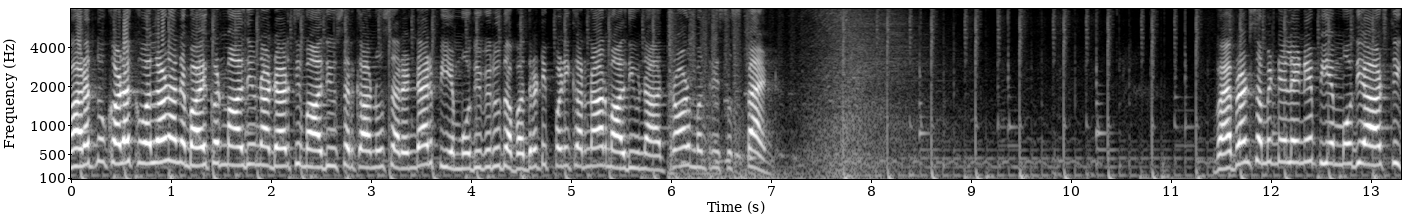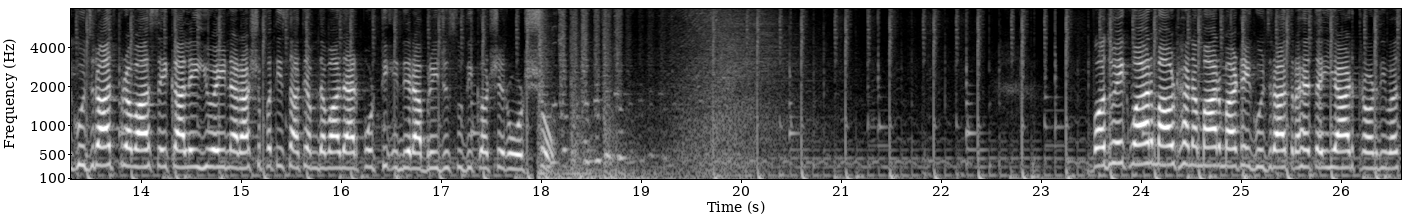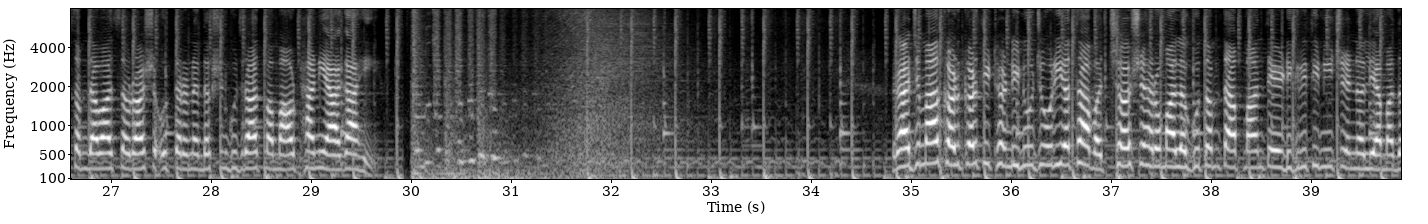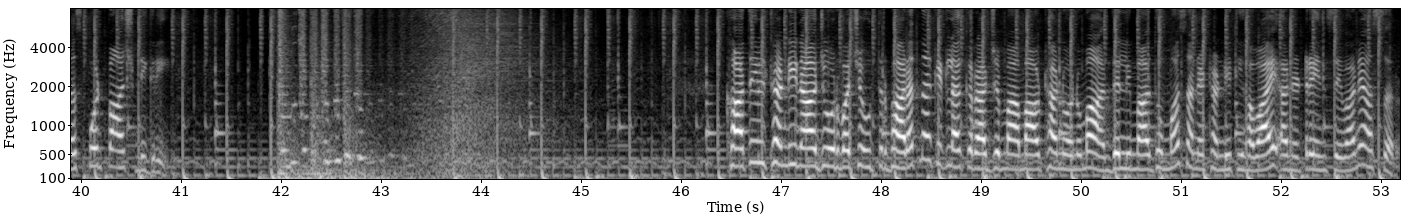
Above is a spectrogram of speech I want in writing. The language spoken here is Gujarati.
ભારતનું કડક વલણ અને બાયકોટ માલદીવના ડરથી માલદીવ સરકારનું સરેન્ડર પીએમ મોદી વિરુદ્ધ અભદ્ર ટિપ્પણી કરનાર માલદીવના ત્રણ મંત્રી સસ્પેન્ડ વાયબ્રન્ટ સમિટને લઈને પીએમ મોદી આજથી ગુજરાત પ્રવાસે. કાલે યુએઈના રાષ્ટ્રપતિ સાથે અમદાવાદ એરપોર્ટથી ઇન્દિરા બ્રિજ સુધી કરશે રોડ શો. વધુ એકવાર માવઠાના માર માટે ગુજરાત રહે તૈયાર. ત્રણ દિવસ અમદાવાદ, સૌરાષ્ટ્ર, ઉત્તર અને દક્ષિણ ગુજરાતમાં માવઠાની આગાહી. રાજ્યમાં કડકડતી ઠંડીનું જોર યથાવત. છ શહેરોમાં લઘુત્તમ તાપમાન તેર ડિગ્રીથી નીચે નલિયામાં દસ પોઈન્ટ પાંચ ડિગ્રી. ખાતીલ ઠંડીના જોર વચ્ચે ઉત્તર ભારતના કેટલાક રાજ્યમાં માવઠાનું અનુમાન, દિલ્હીમાં ધુમ્મસ અને ઠંડીથી હવાઈ અને ટ્રેન સેવાને અસર.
